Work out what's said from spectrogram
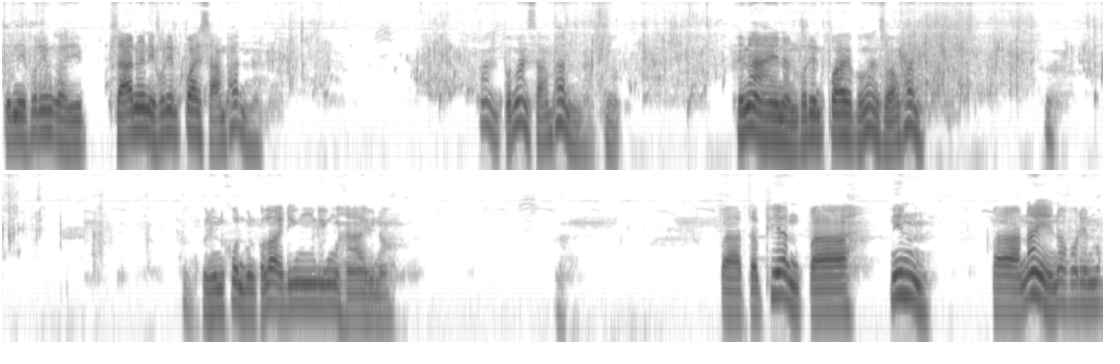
ตัวนี้พอเล่นก็สิสาหน่วยนี่พอเล่นปล่อยสามพันประมาณสามพันให้หน้าให้นั่นพอเล่นปล่อยประมาณสองพันเป็นเห็นคนบนก็ไลอยดิ้งดิ้งมาหาพี่น้องปลาตะเพียนปลานิ่นปลาในเนาะพอเล่นมา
